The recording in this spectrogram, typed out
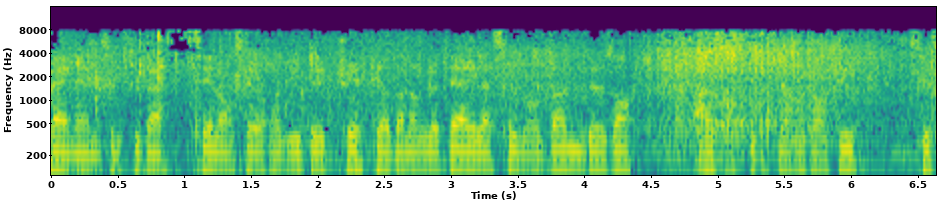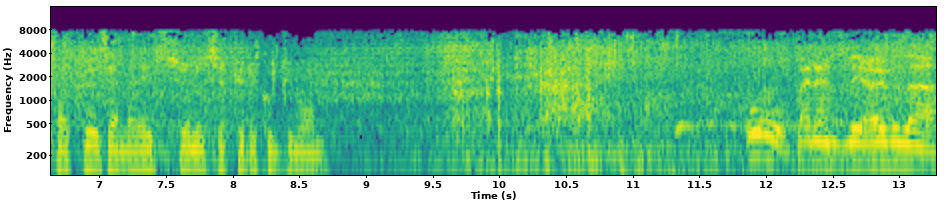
Ben Emsley qui va s'élancer aujourd'hui de Driffield en Angleterre. Il a seulement 22 ans. À voir ce qu'il peut faire aujourd'hui. C'est sa deuxième année sur le circuit de Coupe du Monde. Oh, Ben Emsley over there.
